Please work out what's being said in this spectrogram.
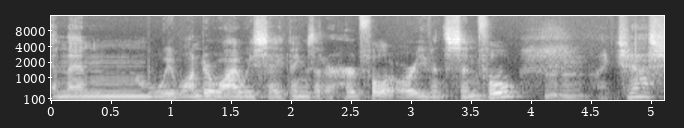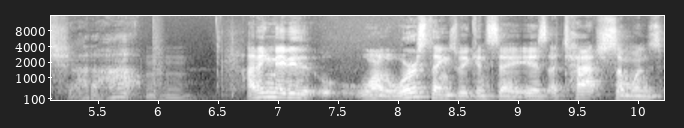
and then we wonder why we say things that are hurtful or even sinful. Mm-hmm. Like, just shut up. Mm-hmm. I think maybe one of the worst things we can say is attach someone's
